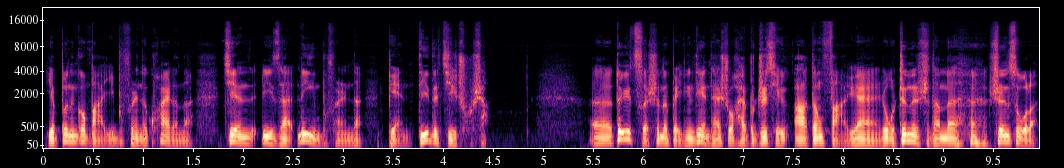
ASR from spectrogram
也不能够把一部分人的快乐呢建立在另一部分人的贬低的基础上。呃，对于此事呢，北京电台说还不知情啊，等法院如果真的是他们 申诉了，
